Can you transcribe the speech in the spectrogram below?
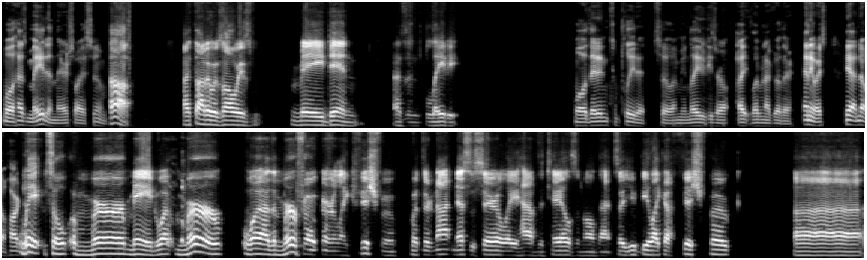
Well, it has maid in there, so I assume. Oh, I thought it was always made in, as in lady. Well, they didn't complete it, so I mean, ladies are. I, let me not go there. Anyways, yeah, no hard. Wait, so a mermaid? What mer? What are the merfolk are like fish folk, but they're not necessarily have the tails and all that. So you'd be like a fish folk, uh,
